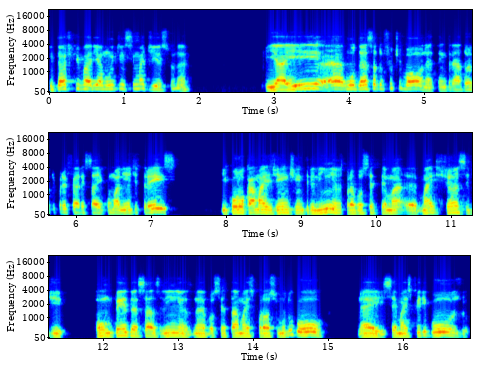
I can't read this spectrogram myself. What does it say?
Então, acho que varia muito em cima disso, né? E aí, é mudança do futebol, né? Tem treinador que prefere sair com uma linha de três, e colocar mais gente entre linhas para você ter mais, eh, mais, chance de rompendo essas linhas, né? Você estar tá mais próximo do gol, né? E ser mais perigoso.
